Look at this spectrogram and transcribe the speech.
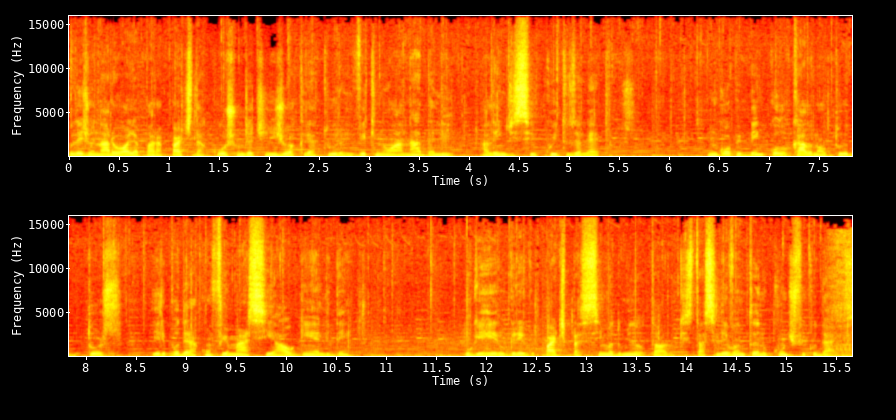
O legionário olha para a parte da coxa onde atingiu a criatura e vê que não há nada ali, além de circuitos elétricos. Um golpe bem colocado na altura do torso e ele poderá confirmar se há alguém ali dentro. O guerreiro grego parte para cima do Minotauro, que está se levantando com dificuldades.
